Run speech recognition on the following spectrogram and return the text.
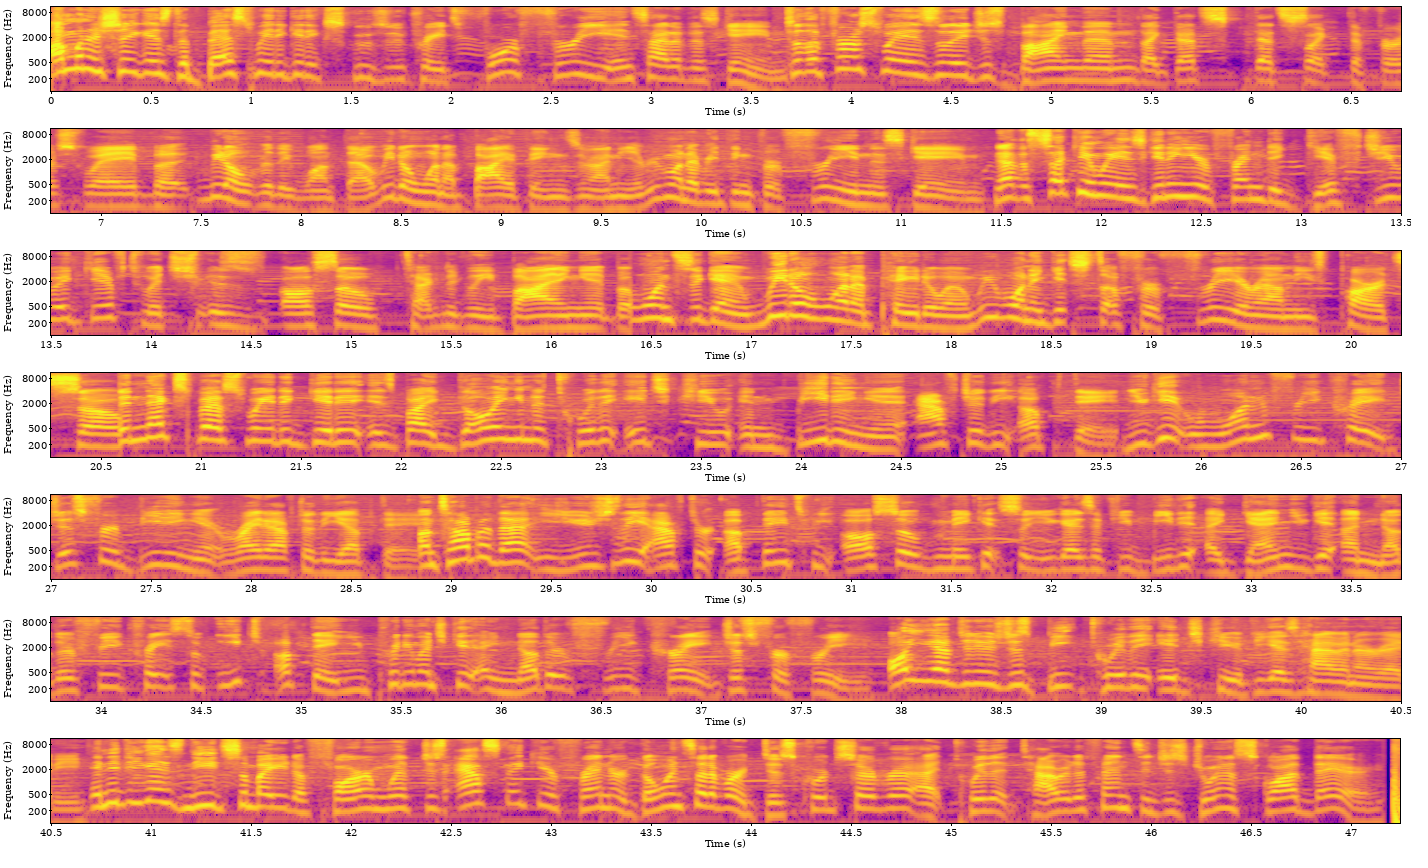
I'm going to show you guys the best way to get exclusive crates for free inside of this game. So the first way is literally just buying them. Like that's that's like the first way, but we don't really want that. We don't want to buy things around here. We want everything for free in this game. Now the second way is getting your friend to gift you a gift, which is also technically buying it. But once again, we don't want to pay to win. We want to get stuff for free around these parts. So the next best way to get it is by going into Toilet HQ and beating it after the update. You get one free crate just for beating it right after the update. On top of that, after updates, we also make it so you guys, if you beat it again, you get another free crate. So each update, you pretty much get another free crate just for free. All you have to do is just beat Toilet HQ if you guys haven't already. And if you guys need somebody to farm with, just ask like your friend or go inside of our Discord server at Toilet Tower Defense and just join a squad there.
